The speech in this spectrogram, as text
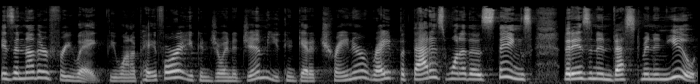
is another free way. If you want to pay for it, you can join a gym, you can get a trainer, right? But that is one of those things that is an investment in you.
